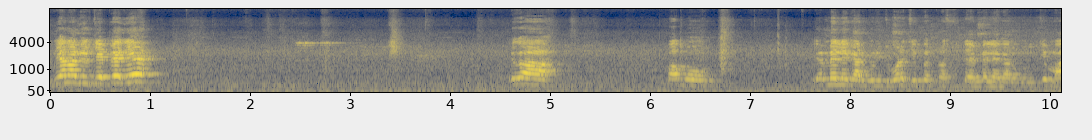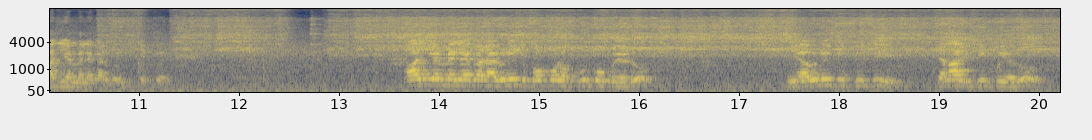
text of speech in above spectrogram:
ఇదేనా మీరు చెప్పేది? ఇక పాపం ఎమ్మెల్యే గారి గురించి కూడా చెప్పారు. ప్రస్తుత ఎమ్మెల్యే గారి గురించి మాజీ ఎమ్మెల్యే గారి గురించి చెప్పారు. మాజీ ఎమ్మెల్యే గారు అవినీతి కోపంలో కూరుకోపోయాడు. మీ అవినీతిని చూసి జనాలు విసిగిపోయారు.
